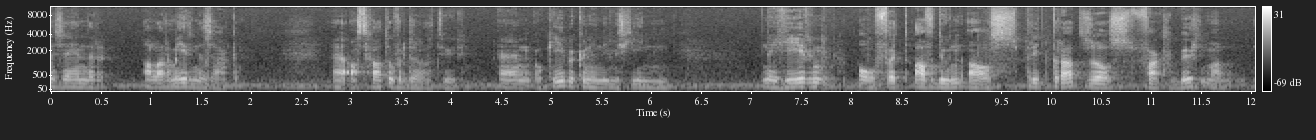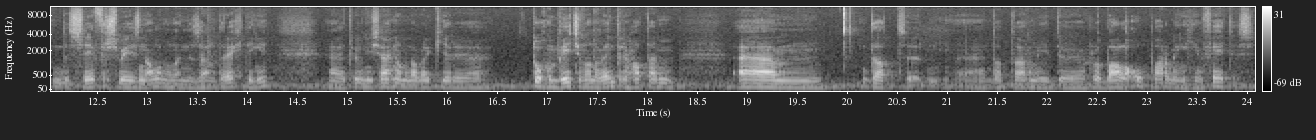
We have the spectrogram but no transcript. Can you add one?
zijn er alarmerende zaken uh, als het gaat over de natuur. En oké, we kunnen die misschien negeren of het afdoen als sprietpraat, zoals vaak gebeurt, maar de cijfers wijzen allemaal in dezelfde richting. Hè. Het wil niet zeggen, omdat we een keer toch een beetje van de winter gehad hebben, um, dat, dat daarmee de globale opwarming geen feit is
